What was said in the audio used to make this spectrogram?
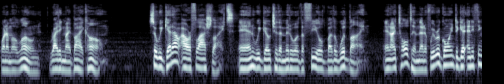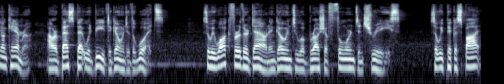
when I'm alone riding my bike home. So, we get out our flashlights and we go to the middle of the field by the wood line, and I told him that if we were going to get anything on camera, our best bet would be to go into the woods. So we walk further down and go into a brush of thorns and trees. So we pick a spot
